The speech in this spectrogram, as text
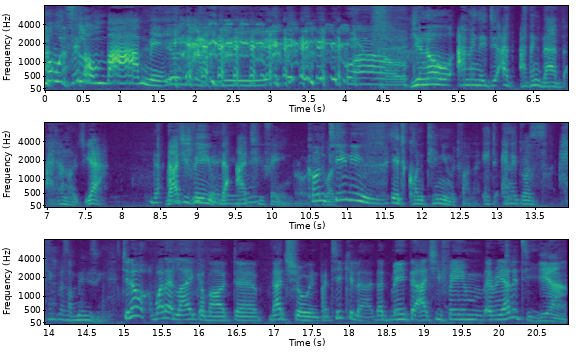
Mo botshelong ba me. Wow. You know, I mean, it, I, I think that I don't know. It's, yeah, The, the Archie fame, fame, the? Archie fame, bro. It was- continues. It continued, fana. It and it was. I think it was amazing. Do you know what I like about uh, that show in particular that made the Archie fame a reality? Yeah.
